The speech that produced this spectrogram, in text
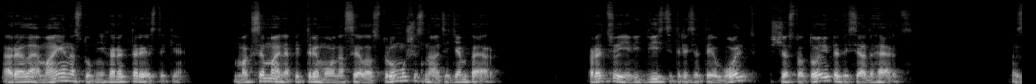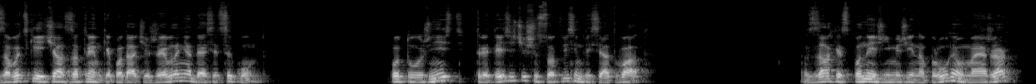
Реле має наступні характеристики: максимальна підтримувана сила струму 16 А. Працює від 230 вольт з частотою 50 Гц. Заводський час затримки подачі живлення 10 секунд. Потужність 3680 Вт. Захист по нижній межі напруги в межах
